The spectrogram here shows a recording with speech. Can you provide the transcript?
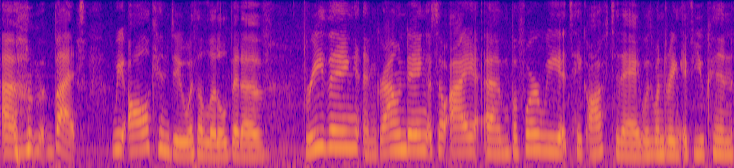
um, but we all can do with a little bit of breathing and grounding. So I, um, before we take off today, was wondering if you can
